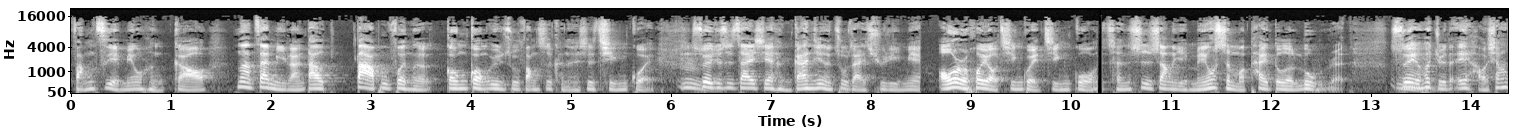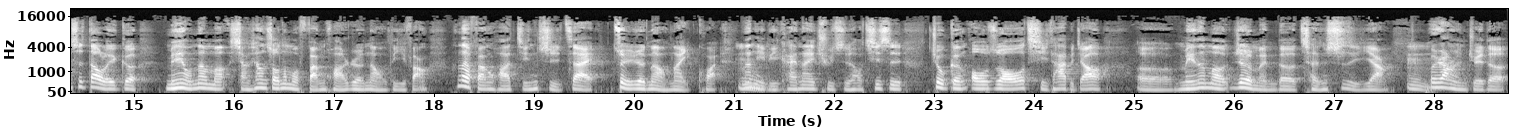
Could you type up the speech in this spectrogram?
房子也没有很高。那在米兰大大部分的公共运输方式可能是轻轨，嗯，所以就是在一些很干净的住宅区里面，偶尔会有轻轨经过。城市上也没有什么太多的路人，所以会觉得，哎，好像是到了一个没有那么想象中那么繁华热闹的地方。它的繁华仅止在最热闹的那一块。那你离开那一区之后，其实就跟欧洲其他比较。呃，没那么热门的城市一样，嗯，会让人觉得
